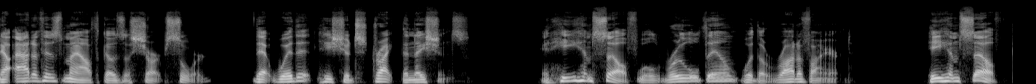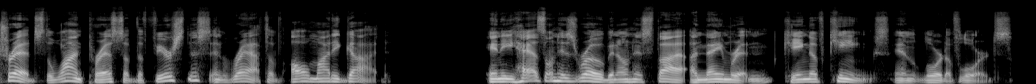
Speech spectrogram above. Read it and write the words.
Now out of his mouth goes a sharp sword, that with it he should strike the nations. And he himself will rule them with a rod of iron. He himself treads the winepress of the fierceness and wrath of Almighty God. And he has on his robe and on his thigh a name written, King of Kings and Lord of Lords.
